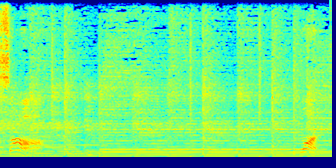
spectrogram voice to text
Saw. Once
